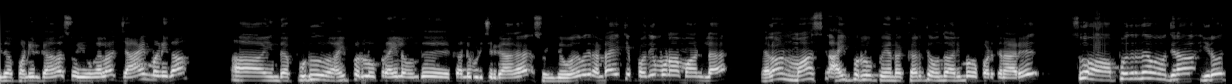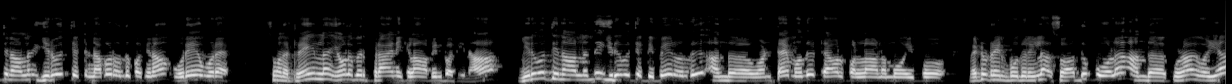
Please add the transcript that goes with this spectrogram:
இதை பண்ணியிருக்காங்க. ஸோ இவங்க எல்லாம் ஜாயின் பண்ணி தான் இந்த புது ஹைப்பர் லூப் ரயிலை வந்து கண்டுபிடிச்சிருக்காங்க. ஸோ இது வந்து ரெண்டாயிரத்தி பதிமூணாம் ஆண்டுல எலான் மாஸ்க் ஹைப்பர் லூப் என்ற கருத்தை வந்து அறிமுகப்படுத்தினாரு. ஸோ அப்போதிருந்தே பார்த்தீங்கன்னா இருபத்தி நாலுல இருந்து இருபத்தி எட்டு நபர் வந்து பார்த்தீங்கன்னா ஒரே முறை ஸோ அந்த ட்ரெயின்ல எவ்வளவு பேர் பிரயாணிக்கலாம் அப்படின்னு பார்த்தீங்கன்னா இருபத்தி நாலுல இருந்து இருபத்தி எட்டு பேர் வந்து அந்த ஒன் டைம் வந்து டிராவல் பண்ணலாம். நம்ம இப்போ மெட்ரோ ட்ரெயின் போகுது இல்லைங்களா? ஸோ அது போல அந்த குழாய் வழியா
